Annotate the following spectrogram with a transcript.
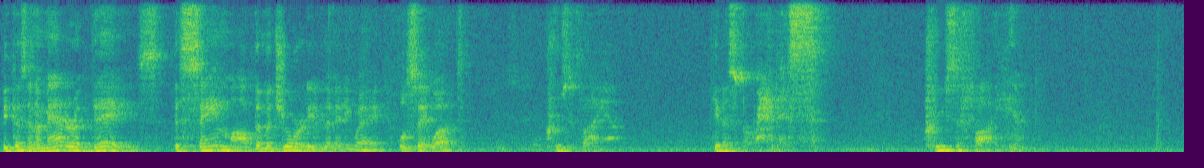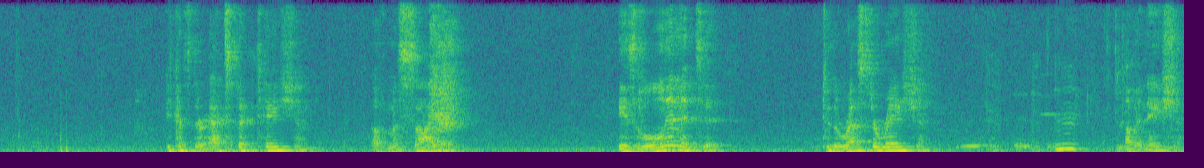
Because in a matter of days, the same mob, the majority of them anyway, will say what? Crucify him. Give us Barabbas. Crucify him. Because their expectation of Messiah is limited to the restoration of a nation.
